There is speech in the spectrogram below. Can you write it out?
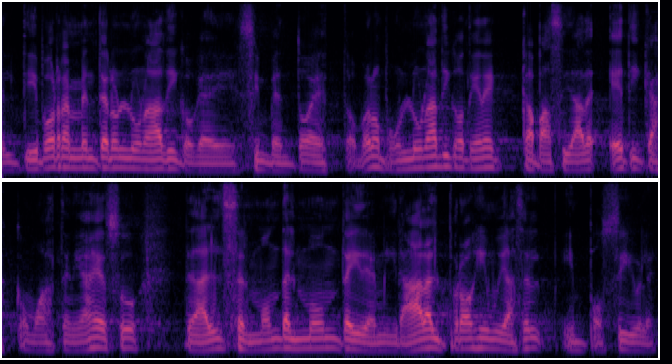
el tipo realmente era un lunático que se inventó esto. Bueno, pues un lunático tiene capacidades éticas como las tenía Jesús, de dar el sermón del monte y de mirar al prójimo y hacer imposible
